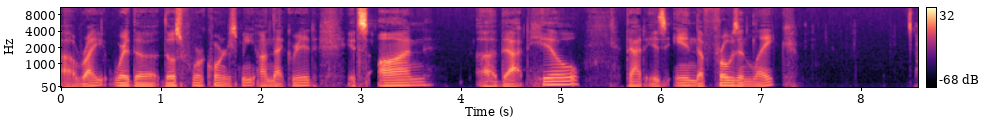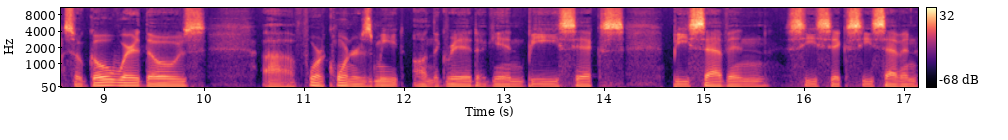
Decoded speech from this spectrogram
uh, right where the those four corners meet on that grid. It's on uh, that hill that is in the frozen lake. So go where those uh, four corners meet on the grid. Again, B six, B seven, C six, C seven,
